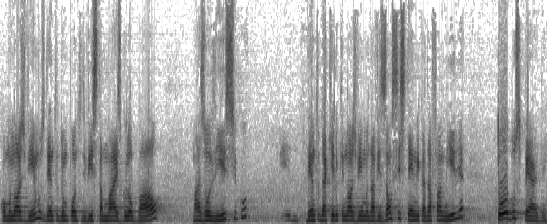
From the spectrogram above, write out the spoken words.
como nós vimos, dentro de um ponto de vista mais global, mais holístico, dentro daquilo que nós vimos na visão sistêmica da família, todos perdem.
